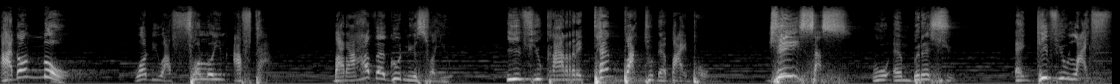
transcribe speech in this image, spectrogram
I don't know what you are following after but i have a good news for you. If you can return back to the bible jesus will embrace you and give you life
